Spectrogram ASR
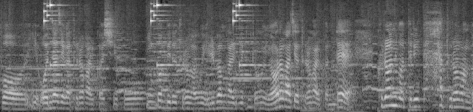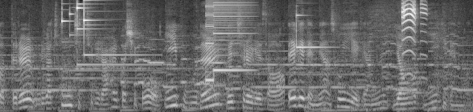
뭐이 원자재가 들어갈 것이고 인건비도 들어가고 일반 관리비 들어가고 여러 가지가 들어갈 건데 그런 것들이 다 들어간 것들을 우리가 총 지출이라 할 것이고 이 부분을 매출액에서 빼게 되면 소위 얘기하는 영업 이익이 되는 겁니다.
